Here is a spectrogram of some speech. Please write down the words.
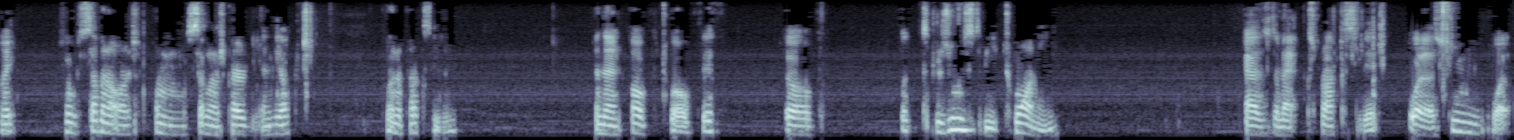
like, so seven hours, from seven hours prior to the end of the going to proxy season. And then of 12 fifth of what presumes to be 20 as the max proxy edge. What assume what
